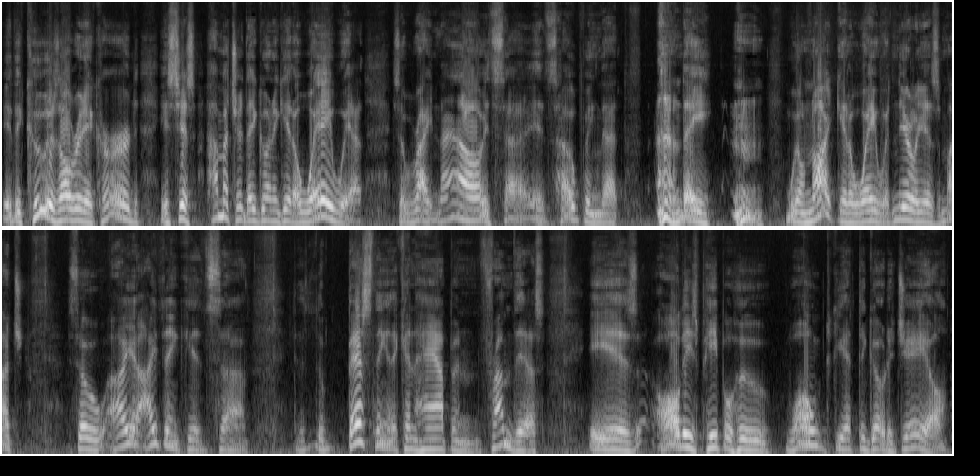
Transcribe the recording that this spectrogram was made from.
if the coup has already occurred, it's just how much are they going to get away with? So right now, it's, uh, it's hoping that they will not get away with nearly as much. So I, I think it's uh, the best thing that can happen from this is all these people who won't get to go to jail.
